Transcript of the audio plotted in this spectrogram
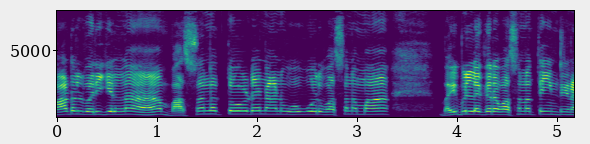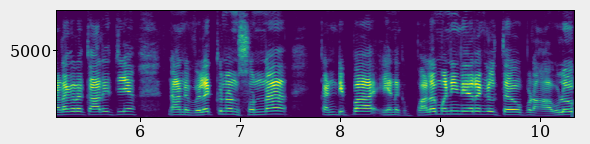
பாடல் வரிகள்லாம் வசனத்தோடு நான் ஒவ்வொரு வசனமாக பைபிளில் இருக்கிற வசனத்தை இன்று நடக்கிற காரியத்தையும் நான் விளக்கணும்னு சொன்னால் கண்டிப்பாக எனக்கு பல மணி நேரங்கள் தேவைப்படும். அவ்வளோ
